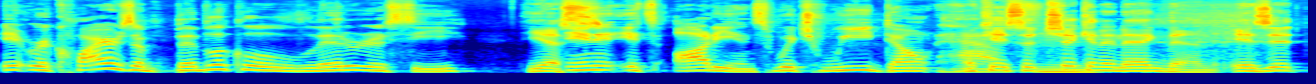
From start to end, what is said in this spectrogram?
it requires a biblical literacy. Yes. In its audience, which we don't have. Okay, so chicken and egg. Then is it?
